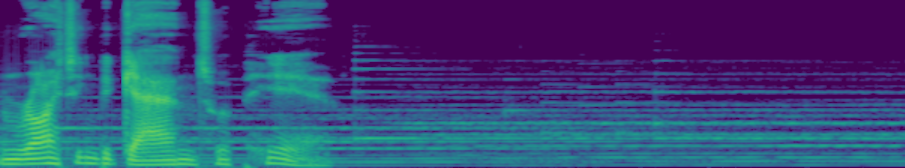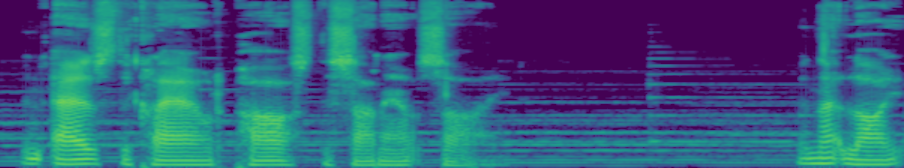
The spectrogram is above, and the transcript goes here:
and writing began to appear and as the cloud passed the sun outside, and that light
